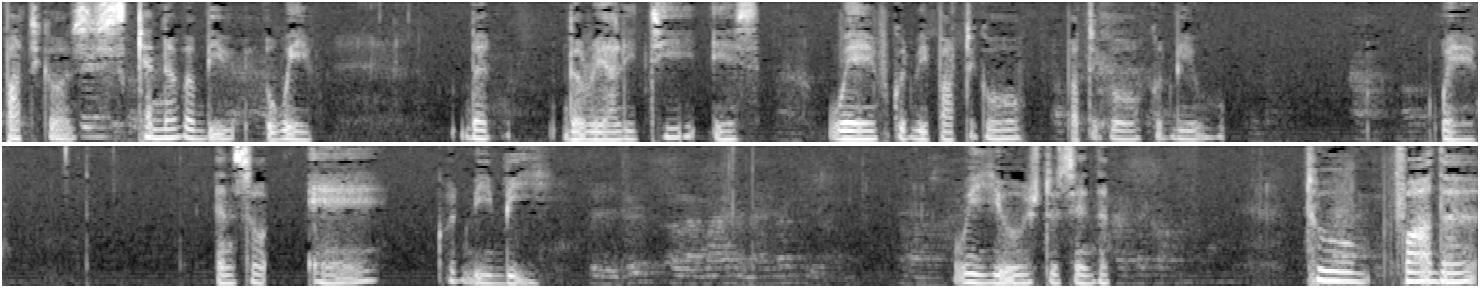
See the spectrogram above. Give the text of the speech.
particles it can never be a wave but the reality is wave could be particle particle could be wave and so A could be B. We used to say that two father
